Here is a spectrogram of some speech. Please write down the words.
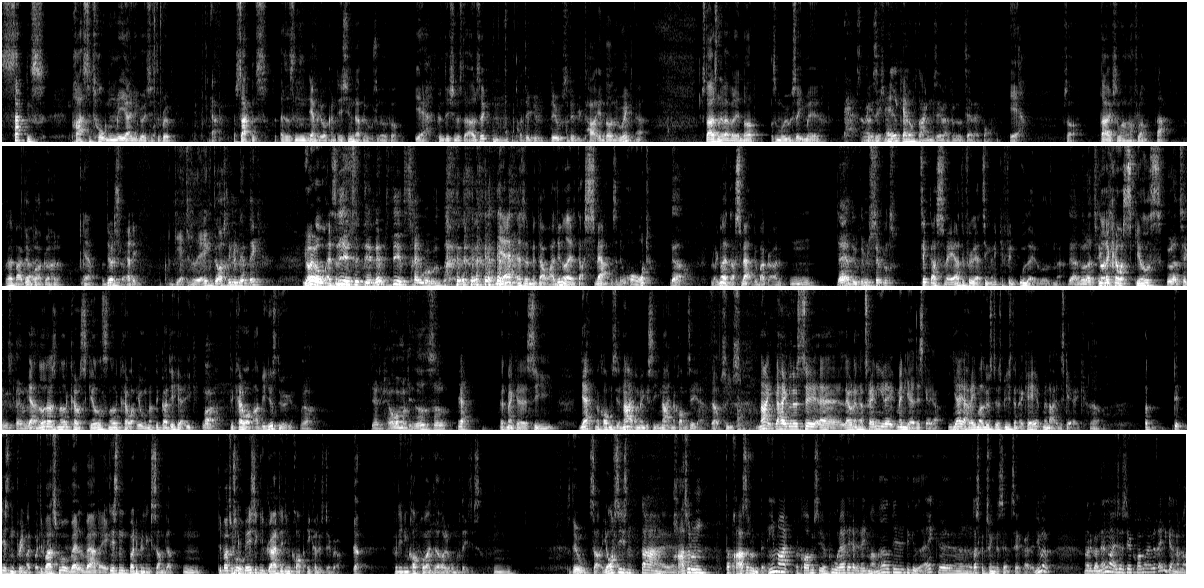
sagtens presse citronen mere, end jeg gjorde i sidste prep. Sagtens. Altså sådan, Ja, for det var condition, der blev slået på. ja, condition og størrelse, ikke? Mm. Og det, det er jo så det, vi har ændret nu, ikke? Ja. Størrelsen er i hvert fald ændret, og så må vi jo se med, Ja, så man kan se, Condition. alle kalumstrenge ser i hvert fald ud til at være i form. ja, så der er ikke så meget at rafle om. Nej, så er det bare at Det er jo bare at gøre det. Ja, og det var det svære det. Ja, det ved jeg ikke. Det er også rimelig nemt, ikke? Jo jo, altså, Lige indtil, det er nemt lige indtil tre uger ude. ja, altså, men der er jo aldrig noget af det, der er svært. Altså, det er jo hårdt. ja. Der er ikke noget af det, der er svært, det er jo bare at gøre det. Mm. Ja, ja, det er jo rimelig simpelt. Ting, der er svære, det føler jeg er ting, man ikke kan finde ud af, du ved, sådan der. Ja, noget, der er teknisk, Noget, der kræver skills. noget, der er teknisk krævende. Ja, noget der, noget, der kræver skills, noget, der kræver evner. Det gør det her ikke. Nej, Det kræver bare viljestyrke. ja. Ja, det kræver bare, at man kan æde sig selv. Ja. At man kan sige ja, når kroppen siger nej, og man kan sige nej, når kroppen siger ja. Ja, præcis. Nej, jeg har ikke lyst til at lave den her træning i dag, men ja, det skal jeg. Ja, jeg har rigtig meget lyst til at spise den her kage, men nej, det skal jeg ikke. Ja. Og det, det er sådan pretty much Det er bodybuilding. bare små valg hver dag. det er sådan bodybuilding summed up. Mm. Det er bare Du små... skal basically gøre det, din krop ikke har lyst til at gøre. Ja. Fordi din krop prøver altid at holde homostasis. Så det er jo... Så i off-season, der, øh, Presser du den? Der presser du den den ene vej, og kroppen siger, puha, det her det er rigtig meget mad, det, det gider jeg ikke, øh, og der skal du tvinge dig selv til at gøre det alligevel. Og når det går den anden vej, så siger kroppen, jeg vil rigtig gerne have mad.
